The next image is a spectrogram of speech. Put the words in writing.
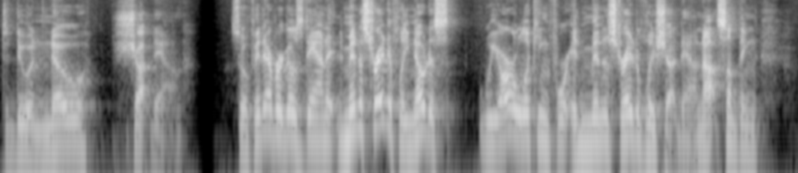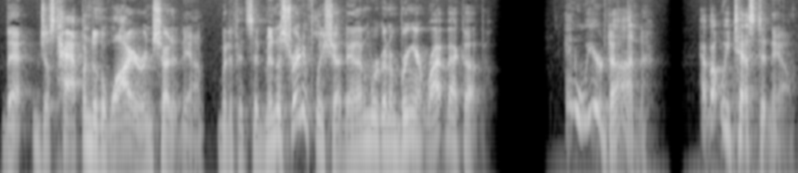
to do a no shutdown. So if it ever goes down administratively, notice we are looking for administratively shut down, not something that just happened to the wire and shut it down. But if it's administratively shut down, we're going to bring it right back up. And we are done. How about we test it now?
